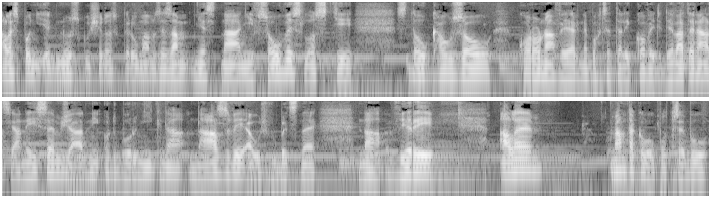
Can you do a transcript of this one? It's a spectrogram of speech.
alespoň jednu zkušenost, kterou mám ze zaměstnání v souvislosti s tou kauzou koronavir, nebo chcete-li COVID-19. Já nejsem žádný odborník na názvy a už vůbec ne na viry, ale mám takovou potřebu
